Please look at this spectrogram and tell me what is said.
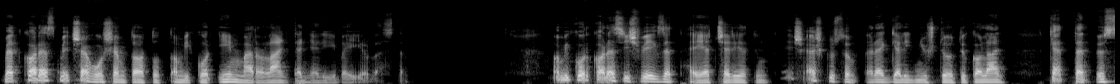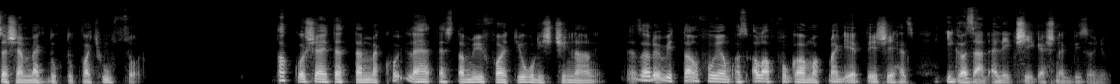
mert Karesz még sehol sem tartott, amikor én már a lány tenyerébe élveztem. Amikor Karesz is végzett, helyet cseréltünk, és esküszöm, reggelig nyüstöltük a lányt, ketten összesen megdugtuk vagy húszszor. Akkor sejtettem meg, hogy lehet ezt a műfajt jól is csinálni. Ez a rövid tanfolyam az alapfogalmak megértéséhez igazán elégségesnek bizonyult.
